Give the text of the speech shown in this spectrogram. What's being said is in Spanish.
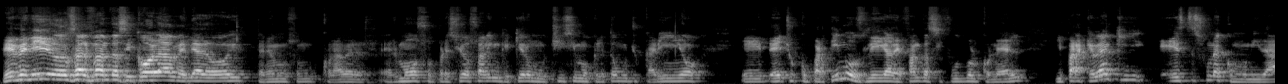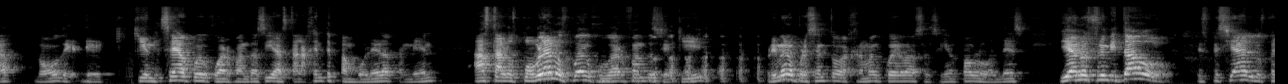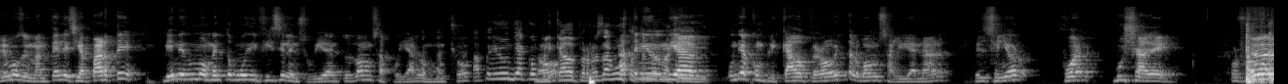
Bienvenidos al Fantasy Collab. El día de hoy tenemos un collab hermoso, precioso, alguien que quiero muchísimo, que le tengo mucho cariño. Eh, de hecho, compartimos liga de fantasy fútbol con él. Y para que vean que esta es una comunidad, ¿no? De, de quien sea puede jugar fantasy, hasta la gente pambolera también. Hasta los poblanos pueden jugar fantasy aquí. Primero presento a Germán Cuevas, al señor Pablo Valdés y a nuestro invitado, especial, los tenemos de manteles y aparte viene de un momento muy difícil en su vida, entonces vamos a apoyarlo mucho. Ha tenido un día complicado, pero nos da gusto. Ha tenido un día, un día complicado, pero ahorita lo vamos a aliviar. El señor Juan Bouchade. Por favor.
